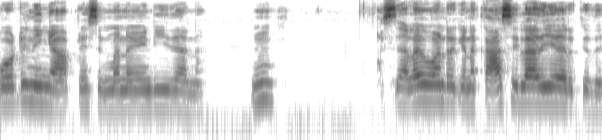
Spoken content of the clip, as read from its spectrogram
போட்டு நீங்கள் ஆப்ரேஷன் பண்ண வேண்டியதானே ம். செலவு பண்ணுறதுக்கு என்ன காசு இல்லாதையா இருக்குது.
